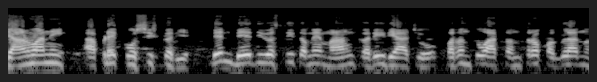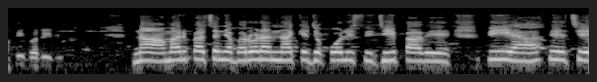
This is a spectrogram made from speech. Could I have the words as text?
જાણવાની આપણે કોશિશ કરીએ. બેન, બે દિવસથી તમે માંગ કરી રહ્યા છો, પરંતુ આ તંત્ર પગલાં નથી ભરી રહ્યું. ના, અમારી પાસે અહીંયા બરોડા નાકે જો પોલીસની જીપ આવે, પી આવે છે,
